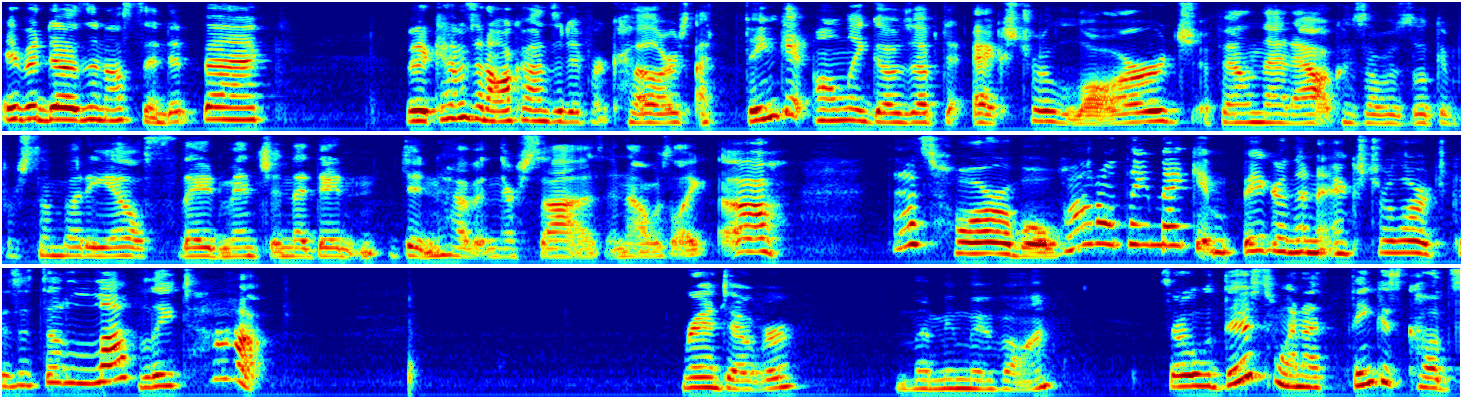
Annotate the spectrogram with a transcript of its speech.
If it doesn't, I'll send it back. But it comes in all kinds of different colors. I think it only goes up to extra large. I found that out because I was looking for somebody else. They had mentioned that they didn't didn't have it in their size. And I was like, oh, that's horrible. Why don't they make it bigger than extra large? Because it's a lovely top. Rant over. Let me move on. So this one I think is called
